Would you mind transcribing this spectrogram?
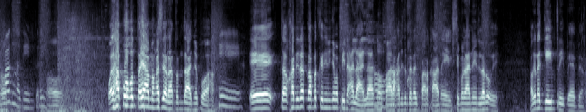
No? Pag na-game 3. Oo. Wala po akong taya, mga sir, ha? Tandaan nyo po, ha? Eh, Eh, ta- kanina, dapat kanina nyo mapinaalala, no? Oo Para kanina talaga para ka eh. Simula na yung laro, eh. Pag nag-game 3, if ever.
